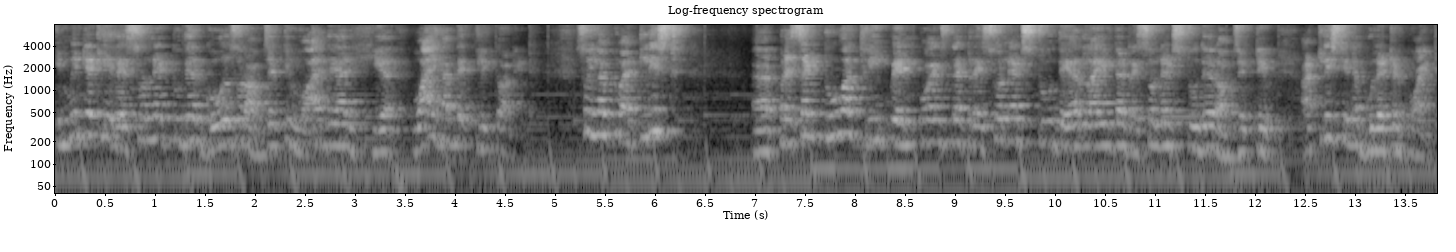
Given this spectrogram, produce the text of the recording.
immediately resonate to their goals or objective, why they are here, why have they clicked on it. So you have to at least uh, present two or three pain points that resonates to their life, that resonates to their objective, at least in a bulleted point.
